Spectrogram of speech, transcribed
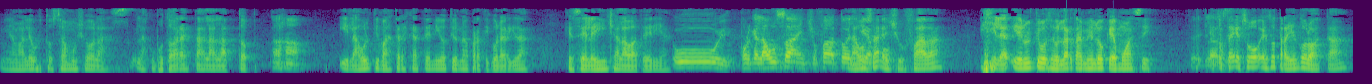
Mi mamá le gusta usar mucho las, las computadoras, está la laptop. Ajá. Y las últimas tres que ha tenido tiene una particularidad, que se le hincha la batería. Uy, porque la usa enchufada todo el tiempo. La usa enchufada y, y, el último celular también lo quemó así. Entonces eso, eso trayéndolo acá,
